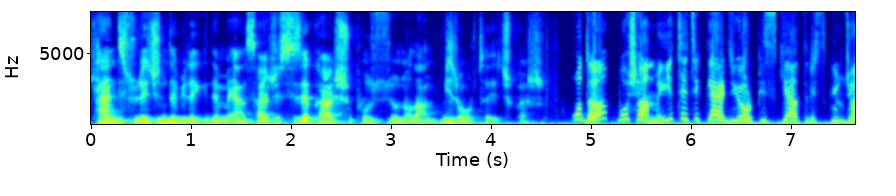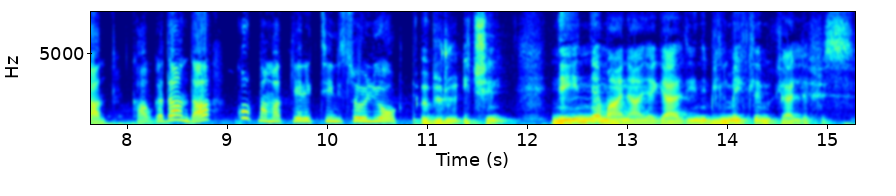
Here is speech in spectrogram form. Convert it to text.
kendi sürecinde bile gidemeyen, sadece size karşı pozisyon alan biri ortaya çıkar. O da boşanmayı tetikler diyor psikiyatrist Gülcan. Kavgadan da korkmamak gerektiğini söylüyor. öbürü için neyin ne manaya geldiğini bilmekle mükellefiz.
